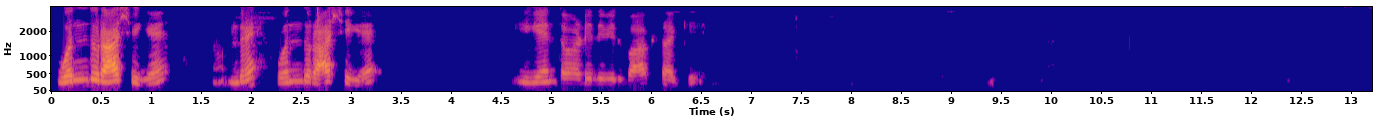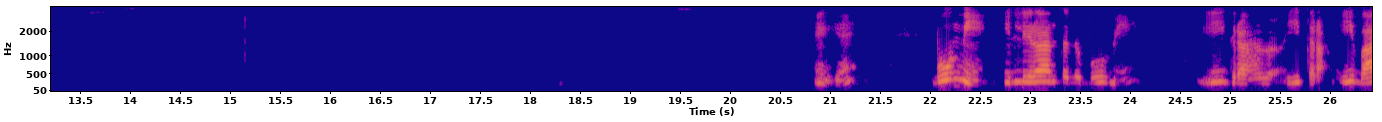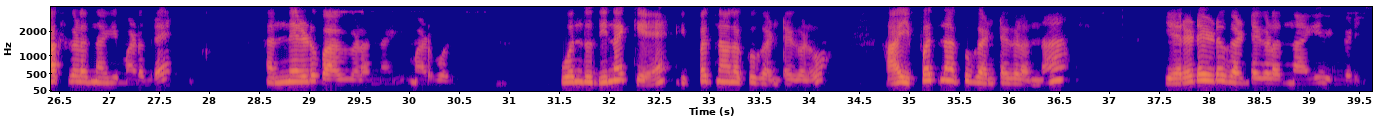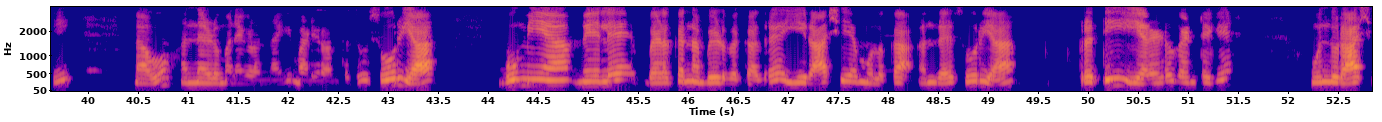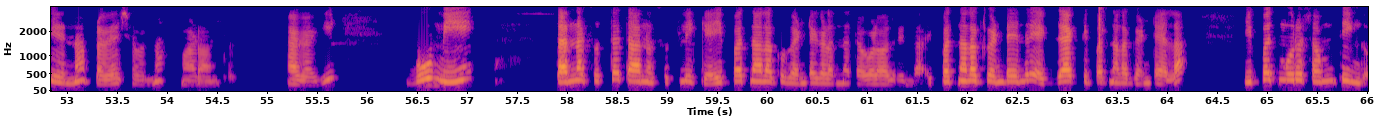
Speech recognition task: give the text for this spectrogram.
ಒಂದು ರಾಶಿಗೆ ಅಂದ್ರೆ ಒಂದು ರಾಶಿಗೆ ಈಗ ಏನ್ ತಗೊಂಡಿದೀವಿ ಇದು ಬಾಕ್ಸ್ ಹಾಕಿ. ಹೀಗೆ. ಭೂಮಿ, ಇಲ್ಲಿರೋ ಅಂತದ್ದು ಭೂಮಿ, ಈ ಗ್ರಹ ಈ ತರ, ಈ ಬಾಕ್ಸ್ ಗಳನ್ನಾಗಿ ಮಾಡಿದ್ರೆ ಹನ್ನೆರಡು ಭಾಗಗಳನ್ನಾಗಿ ಮಾಡ್ಬೋದು. ಒಂದು ದಿನಕ್ಕೆ ಇಪ್ಪತ್ನಾಲ್ಕು ಗಂಟೆಗಳು, ಆ ಇಪ್ಪತ್ನಾಲ್ಕು ಗಂಟೆಗಳನ್ನ ಎರಡೆರಡು ಗಂಟೆಗಳನ್ನಾಗಿ ವಿಂಗಡಿಸಿ ನಾವು ಹನ್ನೆರಡು ಮನೆಗಳನ್ನಾಗಿ ಮಾಡಿರೋವಂಥದ್ದು. ಸೂರ್ಯ ಭೂಮಿಯ ಮೇಲೆ ಬೆಳಕನ್ನ ಬೀಳ್ಬೇಕಾದ್ರೆ ಈ ರಾಶಿಯ ಮೂಲಕ, ಅಂದ್ರೆ ಸೂರ್ಯ ಪ್ರತಿ ಎರಡು ಗಂಟೆಗೆ ಒಂದು ರಾಶಿಯನ್ನ ಪ್ರವೇಶವನ್ನ ಮಾಡುವಂಥದ್ದು. ಹಾಗಾಗಿ ಭೂಮಿ ತನ್ನ ಸುತ್ತ ತಾನು ಸುತ್ತಲಿಕ್ಕೆ ಇಪ್ಪತ್ನಾಲ್ಕು ಗಂಟೆಗಳನ್ನ ತಗೊಳ್ಳೋದ್ರಿಂದ ಇಪ್ಪತ್ನಾಲ್ಕು ಗಂಟೆ ಅಂದ್ರೆ ಎಕ್ಸಾಕ್ಟ್ ಇಪ್ಪತ್ನಾಲ್ಕು ಗಂಟೆ ಅಲ್ಲ, ಇಪ್ಪತ್ಮೂರು ಸಮಥಿಂಗ್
